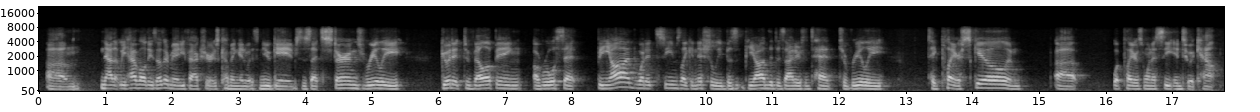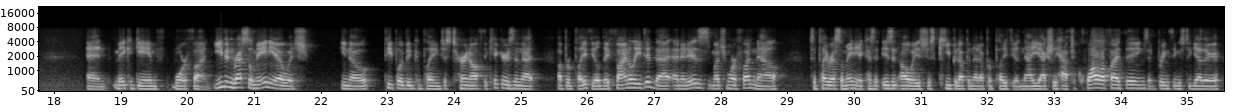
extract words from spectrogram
Um, now that we have all these other manufacturers coming in with new games, is that Stern's really good at developing a rule set beyond what it seems like initially, beyond the designer's intent to really take player skill and uh, what players want to see into account and make a game more fun. Even WrestleMania, which you know people have been complaining, just turn off the kickers in that upper playfield. They finally did that, and it is much more fun now to play WrestleMania because it isn't always just keep it up in that upper playfield. Now you actually have to qualify things and bring things together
